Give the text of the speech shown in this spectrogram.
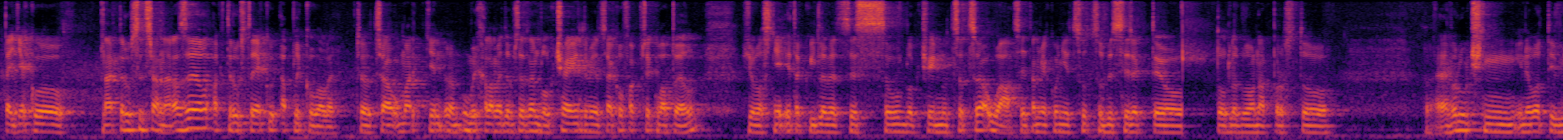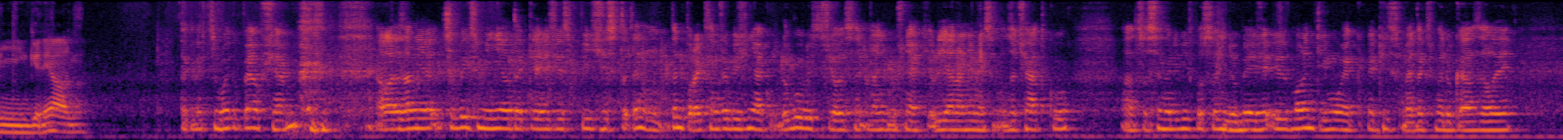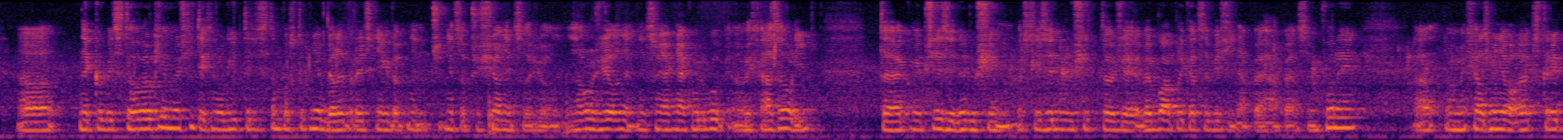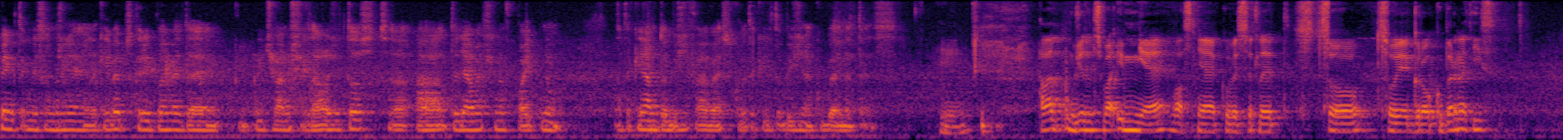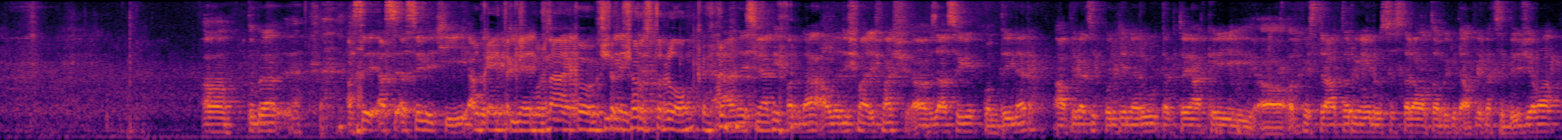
teď jako na kterou jste třeba narazil a kterou jste jako aplikovali. Třeba, třeba u, Martin, u Michala mě dobře ten blockchain, to mě něco jako fakt překvapil, že vlastně i takovéhle věci jsou v blockchainu. Co, co u vás? Je tam jako něco, co by si řekl, jo, tohle bylo naprosto revoluční, inovativní, geniální? Tak nechci mluvit úplně o všem, ale za mě, co bych zmínil, tak je, že spíš, že ten, ten projekt samozřejmě běží nějakou dobu, vystříleli se na něm už nějaký lidé, na něm nejsem od začátku, a co se mi líbí v poslední době, že i v malém týmu, jak, jaký jsme, tak jsme dokázali uh, z toho velkého množství technologií, které se tam postupně byly, protože někdo něco přišel, něco že, založil, něco nějak nějakou dobu vycházelo líp, tak mi přijde zjednodušení. Prostě zjednodušit to, že webová aplikace běží na PHP a Symfony, a no, Michal zmiňoval web scraping, tak my samozřejmě taky web scrapujeme, to je klíčová naše záležitost a to děláme všechno v Pythonu. A taky nám to běží v AWS, taky to běží na Kubernetes. Hmm. Ale můžete třeba i mě vlastně jako vysvětlit, co, co je Grow Kubernetes? Uh, to bude asi, asi, asi větší. OK, tak mě, možná mě, jako short story long. Já nejsem nějaký fanda, ale když, má, když máš v zásadě kontejner a aplikaci v kontejneru, tak to je nějaký uh, orchestrátor, někdo se staral o to, aby ta aplikace běžela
